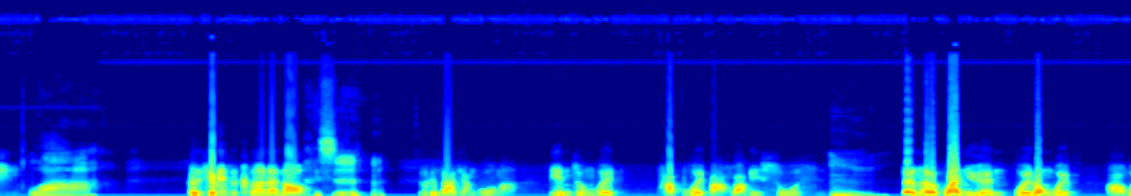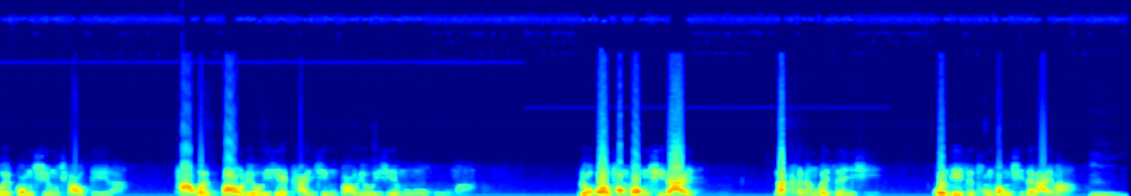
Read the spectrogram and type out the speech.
息。哇！可是前面是可能哦。是。不是跟大家讲过嘛？联总会他不会把话给说死，嗯，任何官员委拢委啊委供求敲给啦，他会保留一些弹性，保留一些模糊嘛。如果通膨起来，那可能会升息，问题是通膨起得来吗？嗯，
